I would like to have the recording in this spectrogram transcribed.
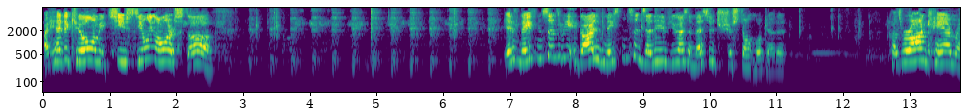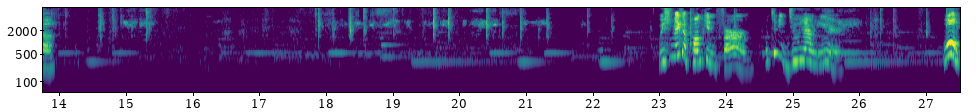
I had to kill him. He's stealing all our stuff. If Nathan sends me, guys, if Nathan sends any of you guys a message, just don't look at it. Because we're on camera. We should make a pumpkin farm. What did he do down here? Whoa!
